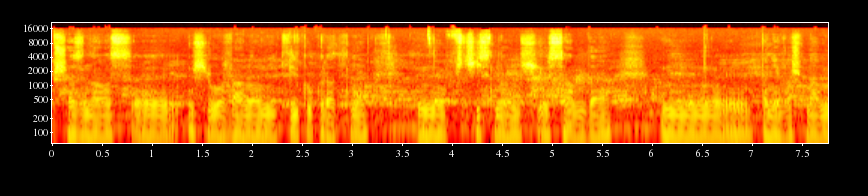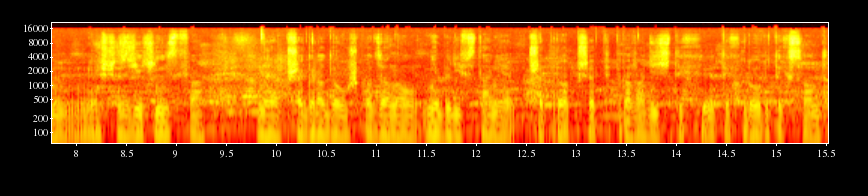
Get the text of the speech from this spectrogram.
przez nos y, usiłowano mi kilkukrotnie wcisnąć sondę, ponieważ mam jeszcze z dzieciństwa y, przegrodę uszkodzoną, nie byli w stanie przepro, przeprowadzić tych, tych rur, tych sond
